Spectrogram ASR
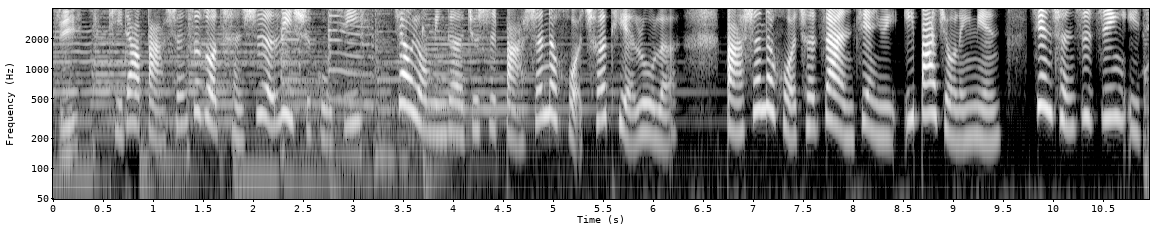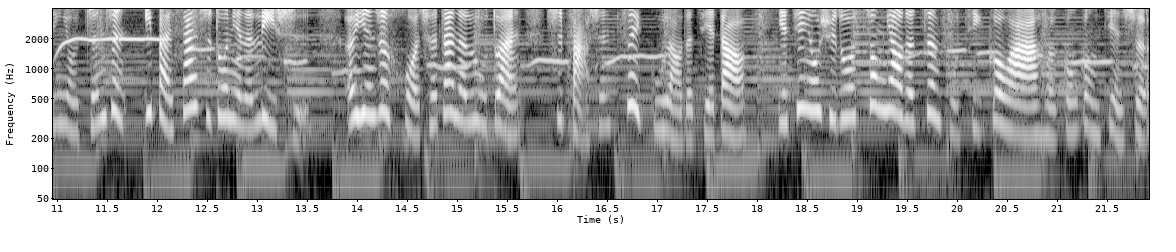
迹。提到把生这座城市的历史古迹，较有名的就是把生的火车铁路了。把生的火车站建于一八九零年，建成至今已经有整整一百三十多年的历史。而沿着火车站的路段是把生最古老的街道，也建有许多重要的政府机构啊和公共建设，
